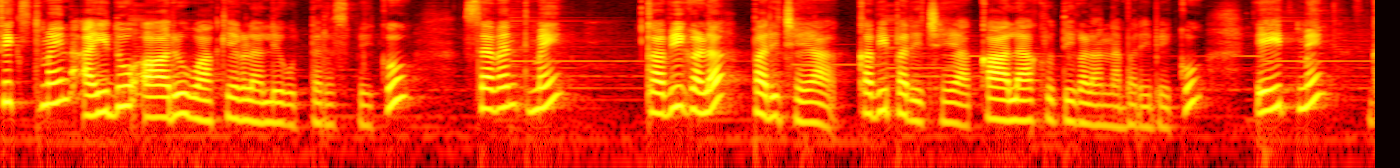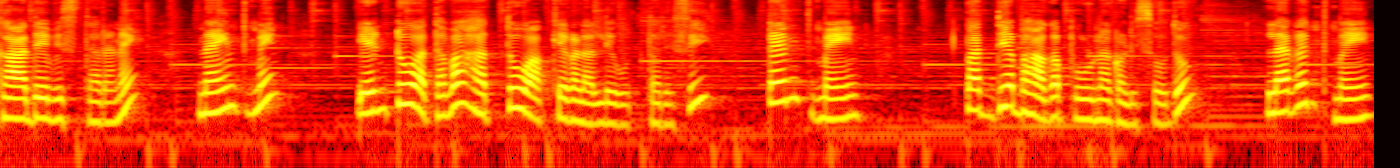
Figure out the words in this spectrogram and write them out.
ಸಿಕ್ಸ್ತ್ ಮೈನ್ ಐದು ಆರು ವಾಕ್ಯಗಳಲ್ಲಿ ಉತ್ತರಿಸಬೇಕು. ಸೆವೆಂತ್ ಮೈನ್ ಕವಿಗಳ ಪರಿಚಯ, ಕವಿ ಪರಿಚಯ ಕಾಲಾಕೃತಿಗಳನ್ನು ಬರೀಬೇಕು. ಏಯ್ತ್ ಮೈನ್ ಗಾದೆ ವಿಸ್ತರಣೆ. ನೈನ್ತ್ ಮೈನ್ ಎಂಟು ಅಥವಾ ಹತ್ತು ವಾಕ್ಯಗಳಲ್ಲಿ ಉತ್ತರಿಸಿ. ಟೆಂತ್ ಮೈನ್ ಪದ್ಯ ಭಾಗ ಪೂರ್ಣಗೊಳಿಸೋದು. ಲೆವೆಂತ್ ಮೇನ್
